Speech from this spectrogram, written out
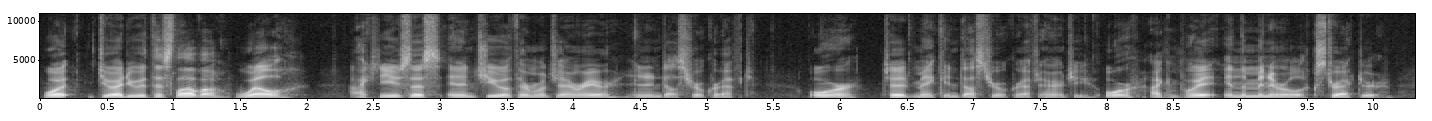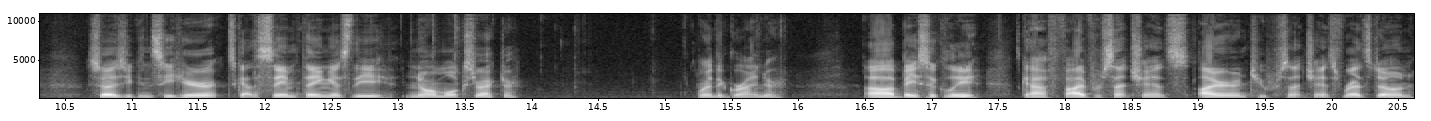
what do I do with this lava? Well, I can use this in a geothermal generator in industrial craft, or to make industrial craft energy, or I can put it in the mineral extractor. So as you can see here, it's got the same thing as the normal extractor, or the grinder. Uh, basically, it's got a 5% chance iron, 2% chance redstone,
